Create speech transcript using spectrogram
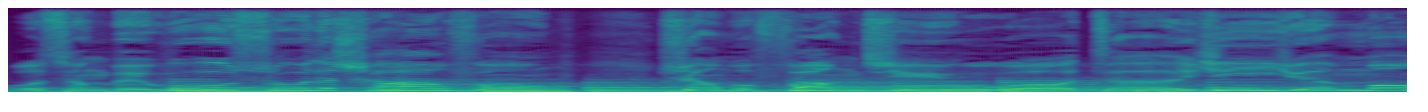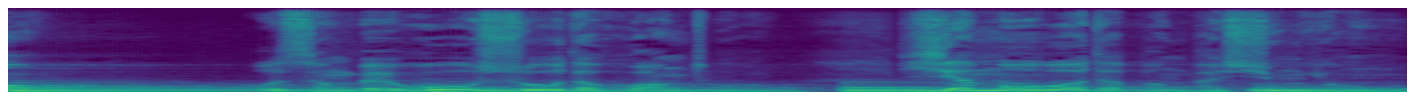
我曾被无数的嘲讽让我放弃我的音乐梦，我曾被无数的黄土淹没我的澎湃汹涌。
